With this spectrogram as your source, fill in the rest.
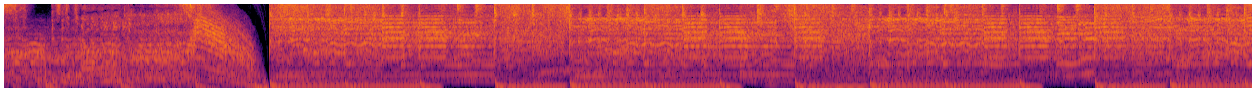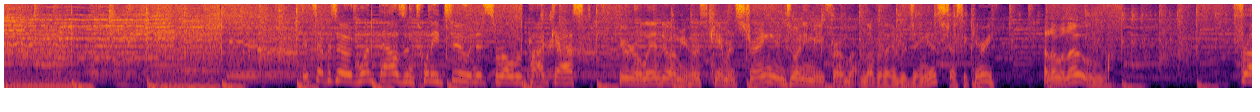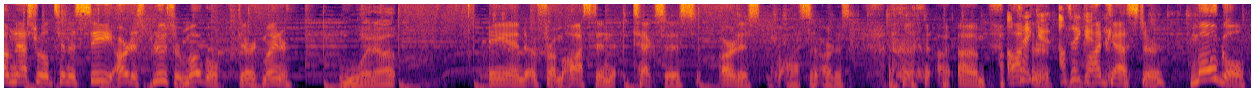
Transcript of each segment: is the Relevant Podcast. It's episode 1022, and it's the Relevant Podcast. Here in Orlando, I'm your host, Cameron Strang, and joining me from Loverland, Virginia, is Jesse Carey. Hello, hello. From Nashville, Tennessee, artist, producer, mogul, Derek Minor. What up? And from Austin, Texas, artist, artist, artist um, I'll take author, it. I'll take it. podcaster, mogul,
